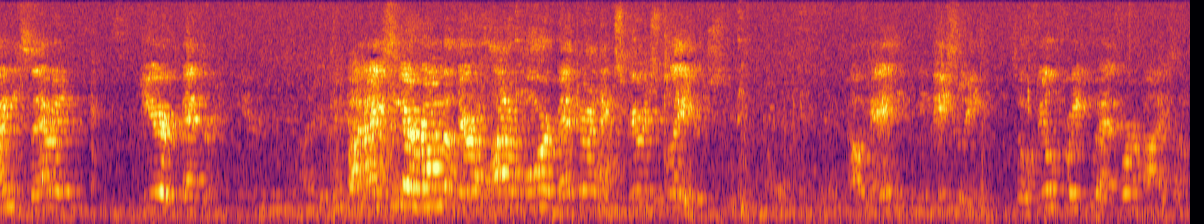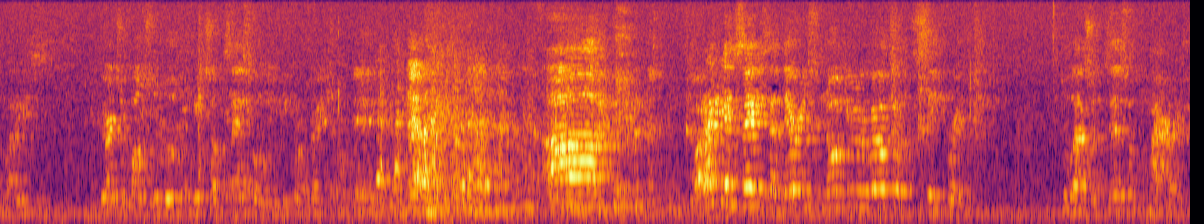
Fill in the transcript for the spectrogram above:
27-year veteran here. But I see around that there are a lot of more veteran experienced players. Okay, in this league. So feel free to ask for advice on what is you're supposed to do to be successful and be professional. Uh, what I can say is that there is no universal secret to a successful marriage.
